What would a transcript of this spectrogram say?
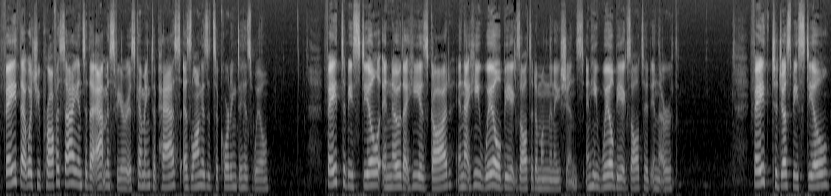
Faith that what you prophesy into the atmosphere is coming to pass as long as it's according to His will. Faith to be still and know that He is God and that He will be exalted among the nations and He will be exalted in the earth. Faith to just be still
